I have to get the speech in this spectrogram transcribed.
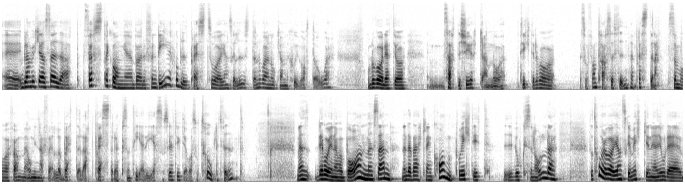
Eh, ibland brukar jag säga att första gången jag började fundera på att bli präst så var jag ganska liten, då var jag nog kanske 7-8 år. Och då var det att jag mm, satt i kyrkan och tyckte det var så fantastiskt fint med prästerna som var framme och mina föräldrar berättade att präster representerade Jesus. Så det tyckte jag var så otroligt fint. Men det var ju när jag var barn men sen när det verkligen kom på riktigt i vuxen ålder så tror jag det var ganska mycket när jag gjorde,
